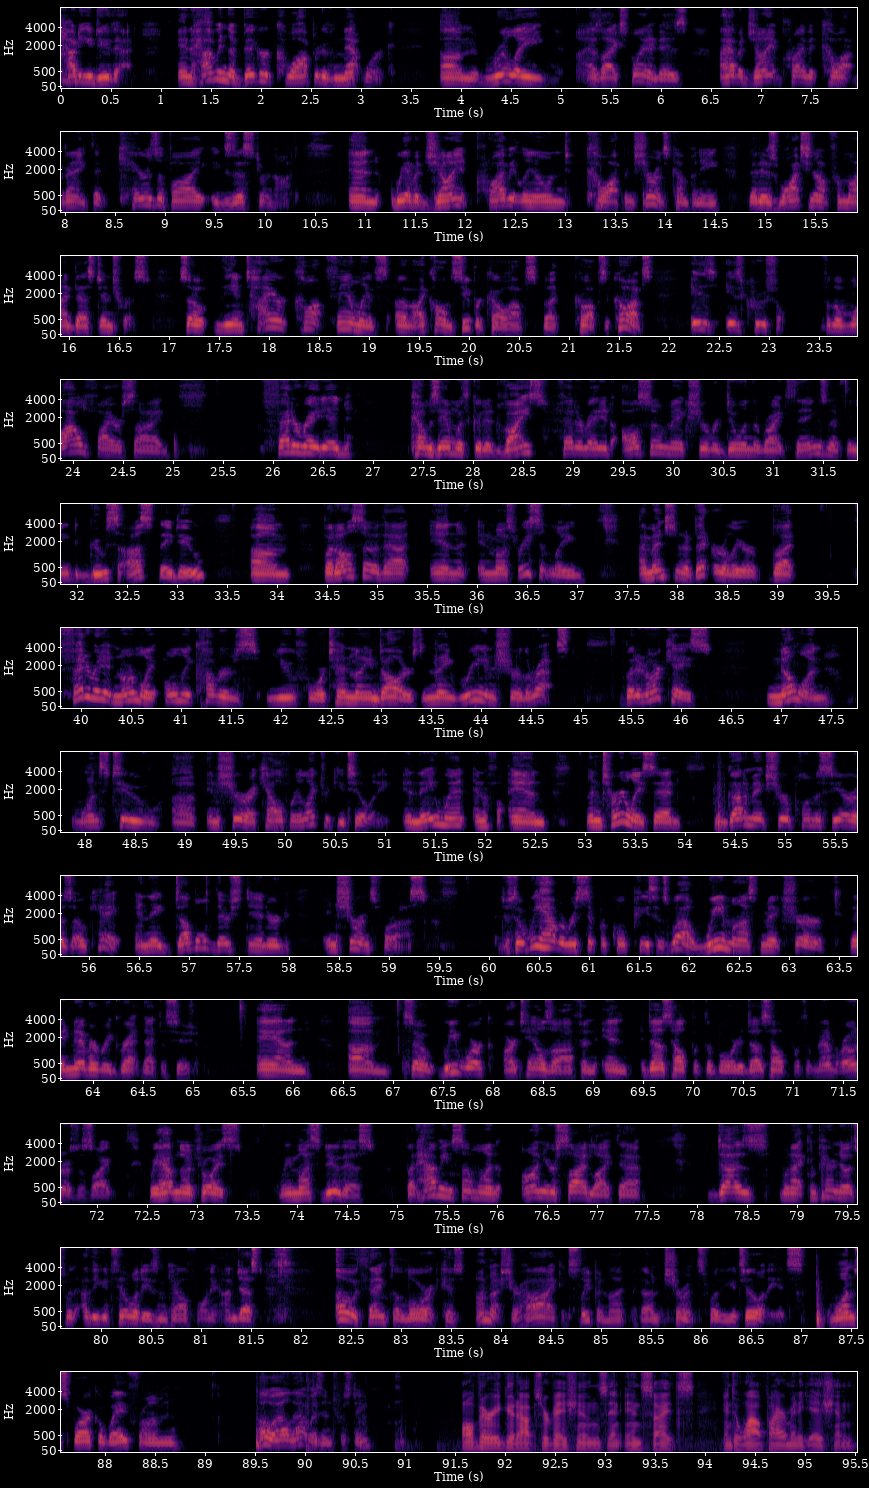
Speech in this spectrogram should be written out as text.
How do you do that? And having the bigger cooperative network um, really, as I explain it, is I have a giant private co op bank that cares if I exist or not. And we have a giant privately owned co op insurance company that is watching out for my best interest. So the entire co-op family of, of I call them super co-ops, but co-ops of co-ops is is crucial for the wildfire side. Federated comes in with good advice. Federated also makes sure we're doing the right things, and if they need to goose us, they do. Um, but also that in in most recently, I mentioned it a bit earlier, but Federated normally only covers you for ten million dollars, and they reinsure the rest. But in our case, no one wants to uh, insure a California electric utility, and they went and and internally said we've got to make sure Plumas Sierra is okay, and they doubled their standard insurance for us. So we have a reciprocal piece as well. We must make sure they never regret that decision, and um, so we work our tails off, and and it does help with the board. It does help with the member owners. It's like we have no choice. We must do this but having someone on your side like that does, when I compare notes with other utilities in California, I'm just, oh, thank the Lord, because I'm not sure how I could sleep at night without insurance for the utility. It's one spark away from, oh, well, that was interesting. All very good observations and insights into wildfire mitigation.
